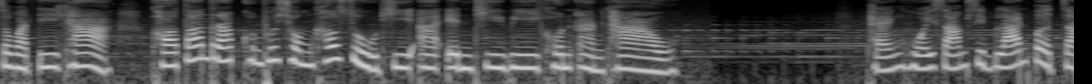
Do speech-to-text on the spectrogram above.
สวัสดีค่ะ ขอต้อนรับคุณผู้ชมเข้าสู่ TRN TV คนอ่านข่าว แผงหวย 30 ล้านเปิดใจ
